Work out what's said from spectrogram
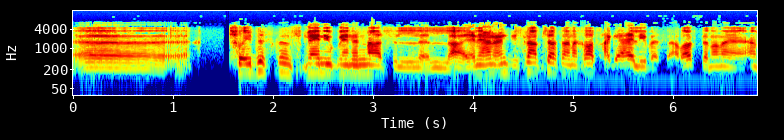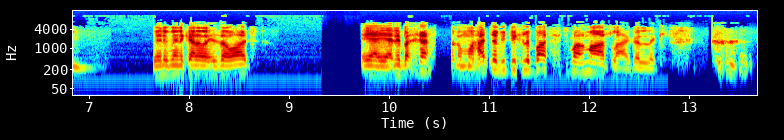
آه، شوي ديستنس بيني وبين الناس ال- ال- يعني أنا عندي سناب شات أنا خاص حق أهلي بس عرفت؟ إن أنا بيني وبينك أنا زواج. يعني يعني بخاف منهم حتى فيديو كليبات احتمال ما أطلع أقول لك.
